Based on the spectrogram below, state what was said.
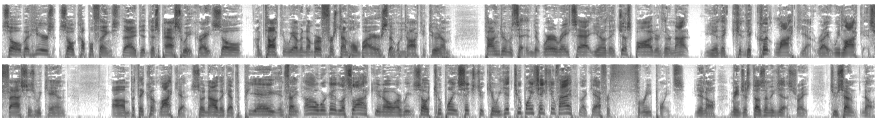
so but here's so a couple things that I did this past week, right? So I'm talking. We have a number of first time home buyers that we're mm-hmm. talking to, and I'm talking to them and saying that where rates at. You know, they just bought or they're not. You know, they they couldn't lock yet, right? We lock as fast as we can. Um, but they couldn't lock yet. So now they got the PA. In fact, oh, we're good. Let's lock. You know, are we? So two point six two. Can we get two point six two five? Like, yeah, for three points. You know, I mean, just doesn't exist, right? Two seven. No,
